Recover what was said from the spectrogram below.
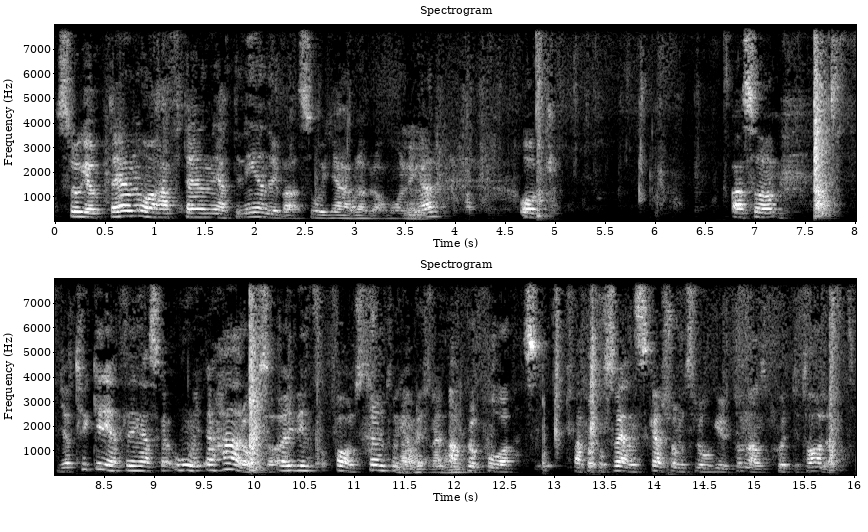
slagit upp den och haft den i ateljén. Det är bara så jävla bra målningar. Och... Alltså... Jag tycker egentligen ganska o... Här också. Öyvind Fahlström tog Ja, jag med. Men apropå, apropå svenskar som slog utomlands på 70-talet.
